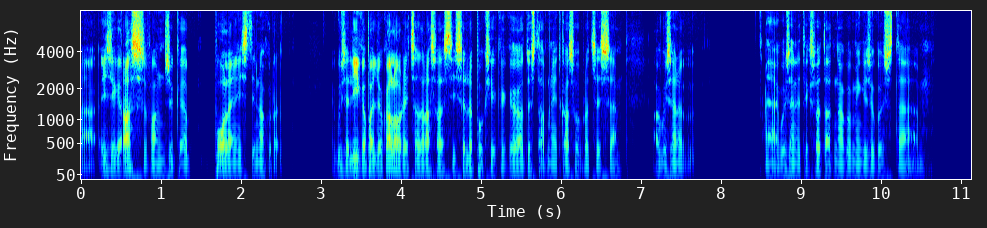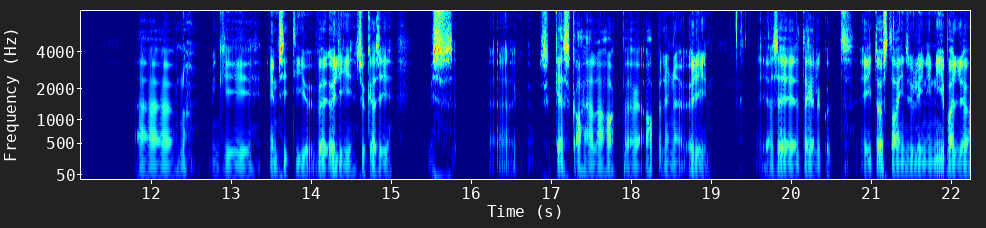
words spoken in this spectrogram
Äh, isegi rasv on niisugune poolenisti noh, kui sa liiga palju kaloreid saad rasvast, siis see lõpuks ikkagi ka tõstab neid kasvuprotsesse. aga kui sa, kui sa näiteks võtad nagu mingisugust noh, mingi MCT õli, niisugune asi, mis keskahela happe, happeline õli ja see tegelikult ei tõsta insuliini nii palju,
